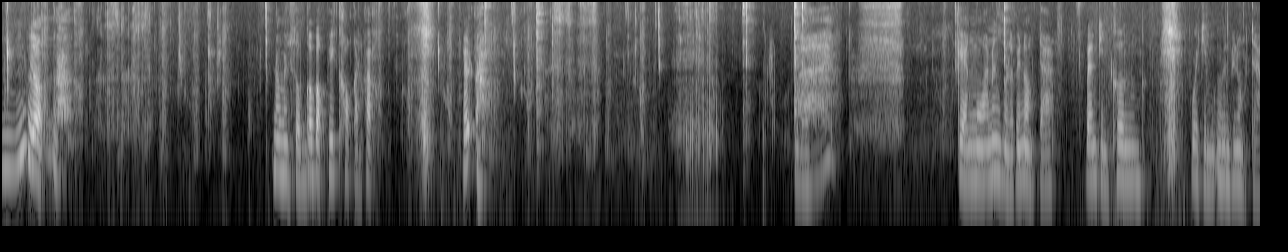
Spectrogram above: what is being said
อืมอืมเดี๋ยวน้ำมันสมก็บอกพริกเข้ากันค่ะเผ็ดแกงมอนึ่งหมดแล้วพี่น้องจ้าแบ่งกินเครื่องไว้กินอื่นพี่น้องจ้า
